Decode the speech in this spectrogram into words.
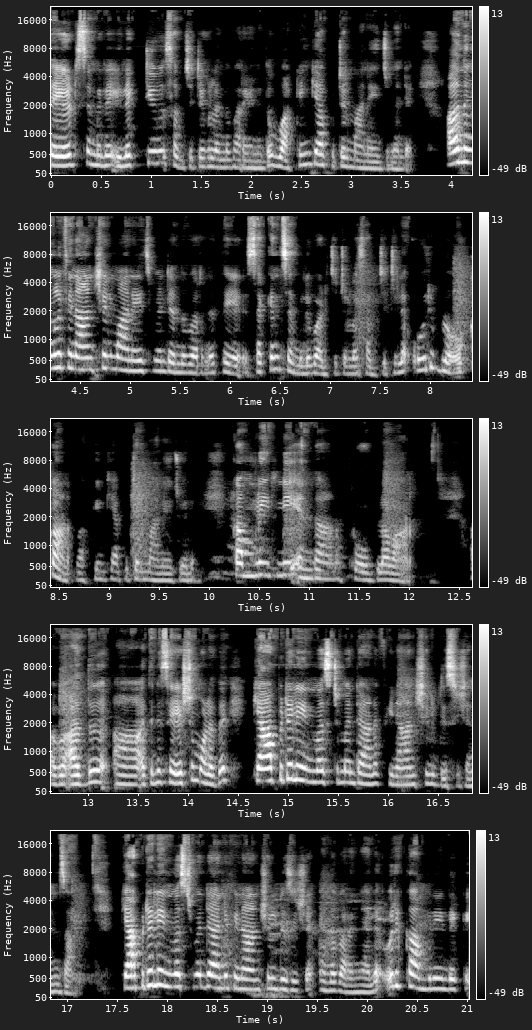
തേർഡ് സെമ്മിലെ ഇലക്റ്റീവ് സബ്ജക്റ്റുകൾ എന്ന് പറയുന്നത് വർക്കിംഗ് ക്യാപിറ്റൽ മാനേജ്മെന്റ് അത് നിങ്ങൾ ഫിനാൻഷ്യൽ മാനേജ്മെന്റ് എന്ന് പറഞ്ഞ സെക്കൻഡ് സെമ്മിൽ പഠിച്ചിട്ടുള്ള സബ്ജക്റ്റിലെ ഒരു ബ്ലോക്കാണ് വർക്കിംഗ് ക്യാപിറ്റൽ മാനേജ്മെന്റ് കംപ്ലീറ്റ്ലി എന്താണ്? പ്രോബ്ലമാണ് അപ്പോൾ അത് അതിന് ശേഷമുള്ളത് ക്യാപിറ്റൽ ഇൻവെസ്റ്റ്മെന്റ് ആണ് ഫിനാൻഷ്യൽ ഡിസിഷൻസ് ആണ്. Capital investment and financial decision എന്ന് പറഞ്ഞാൽ ഒരു കമ്പനിയിലേക്ക്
